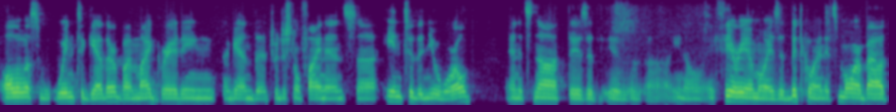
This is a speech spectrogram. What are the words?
all of us win together by migrating, again, the traditional finance uh, into the new world. And it's not is it is uh, you know Ethereum or is it Bitcoin? It's more about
